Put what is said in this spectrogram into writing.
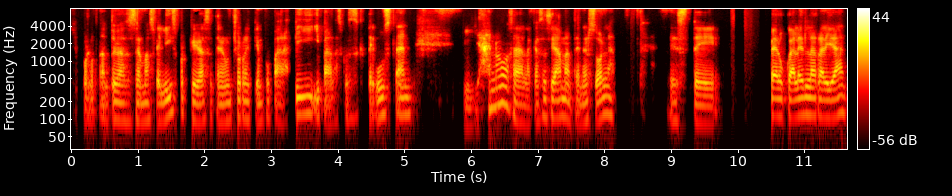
y por lo tanto vas a ser más feliz porque vas a tener un chorro de tiempo para ti y para las cosas que te gustan y ya no, o sea, la casa se va a mantener sola. Este, pero ¿cuál es la realidad?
